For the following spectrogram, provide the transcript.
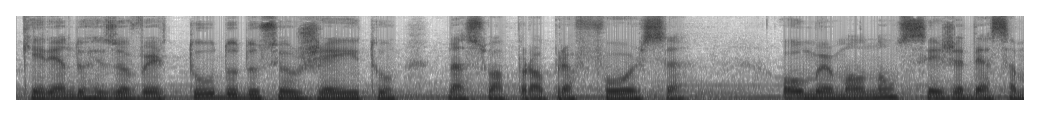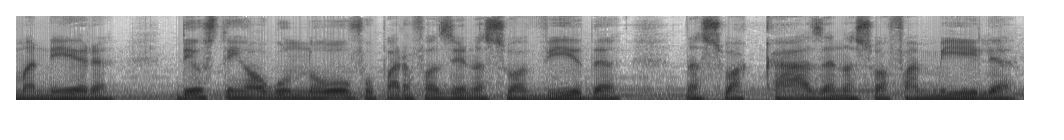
querendo resolver tudo do seu jeito, na sua própria força. Oh, meu irmão, não seja dessa maneira. Deus tem algo novo para fazer na sua vida, na sua casa, na sua família,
